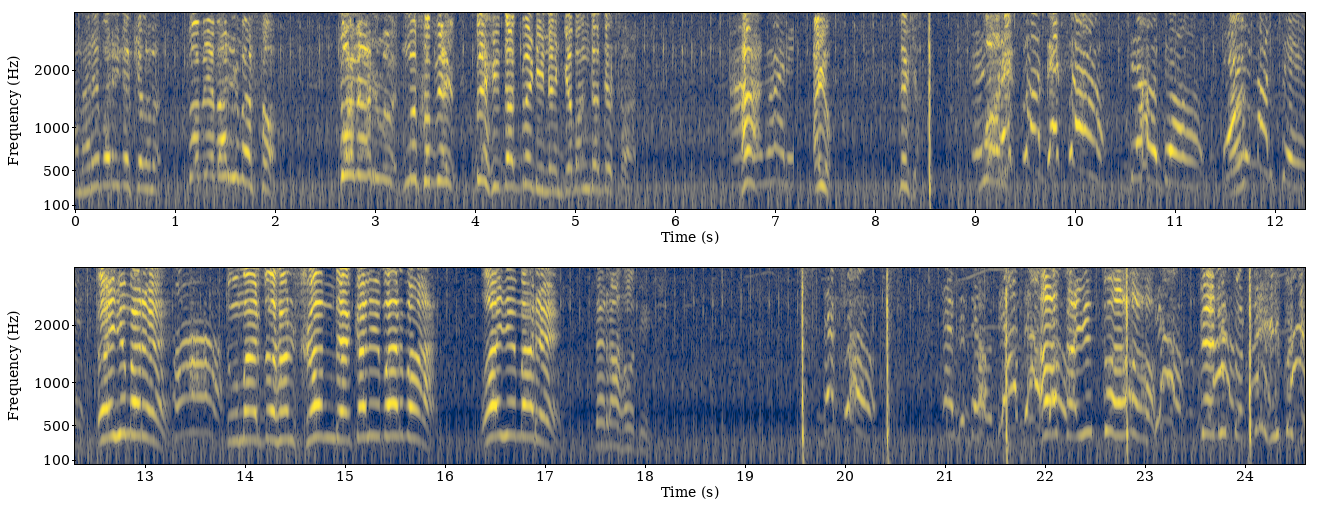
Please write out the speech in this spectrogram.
আমারে বাড়িটা খেলাম তুমি বাড়ি মারছ। তোমার মতো বেশি দাঁত বেড়ি নাই যে বাংলাদেশ হ্যাঁ। আয়ো দেখ। হ্যাঁ? হ্যাঁ। তোমার যখন সন্ধে কালি বারবার ওই মারে তা রাহ দে। দেখছ? এই যে দেহ দেহ দেহ। আচ্ছা এই তো। বেড়ি তো টিহি করছে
